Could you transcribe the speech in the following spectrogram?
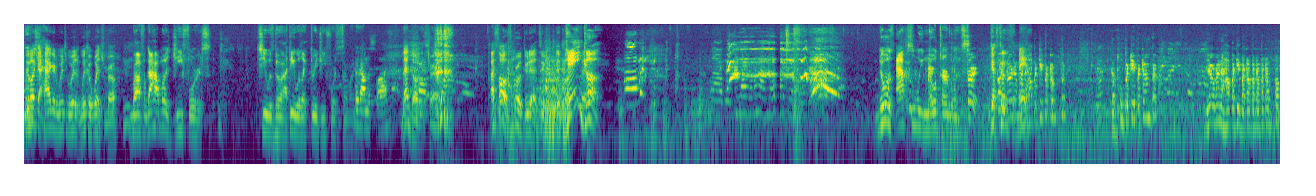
You're like a haggard witch, wicked witch, bro. Bro, I forgot how much G force she was going. I think it was like three G force or something like Go that. down the slide. That dog is trash. I saw a squirrel do that too. They both said- Ganga! Wow, but you're not gonna have no fucking. There was absolutely no turbulence. Sir, Guess because it's a man. The poopity patum pip. You're gonna hoppity patum patum patum pop.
